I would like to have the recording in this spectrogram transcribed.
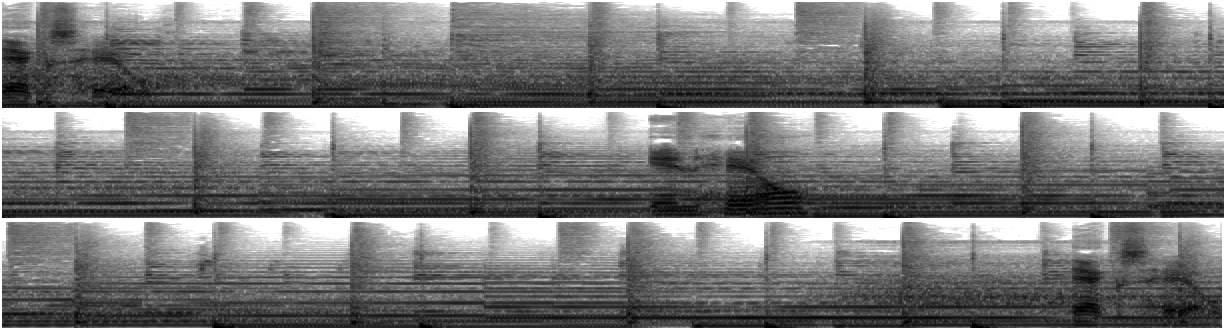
Exhale. Inhale. Exhale.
